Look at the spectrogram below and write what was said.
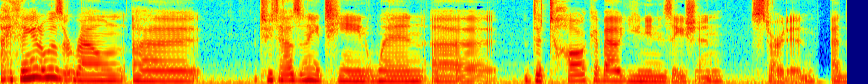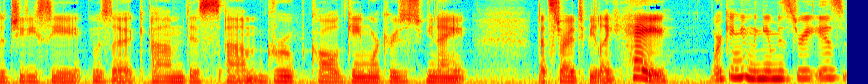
I think it was around uh, 2018 when uh, the talk about unionization started at the GDC. It was like um, this um, group called Game Workers Unite that started to be like, hey, working in the game industry is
